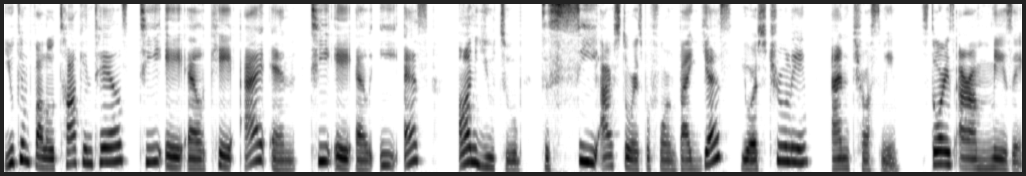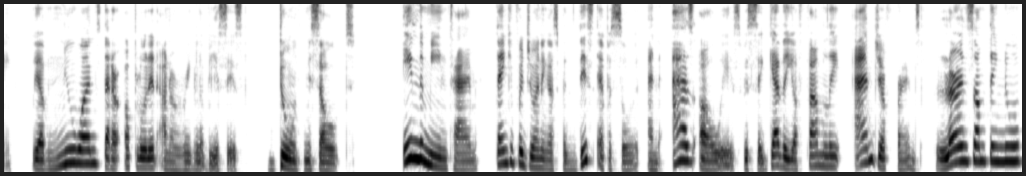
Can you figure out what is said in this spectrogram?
you can follow Talkin Tales, T A L K I N T A L E S, on YouTube to see our stories performed by, yes, yours truly. And trust me, stories are amazing. We have new ones that are uploaded on a regular basis. Don't miss out. In the meantime, Thank you for joining us for this episode. And as always, we say gather your family and your friends, learn something new,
